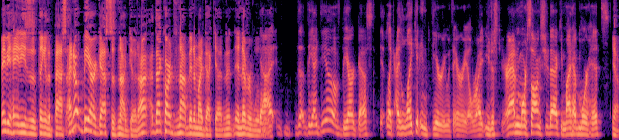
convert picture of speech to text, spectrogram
maybe Hades is a thing of the past. I know Be Our Guest is not good. I, that card's not been in my deck yet, and it, it never will. Yeah, I, the the idea of Be Our Guest, it, like I like it in theory with Ariel, right? You just you're adding more songs to your deck. You might have more hits. Yeah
